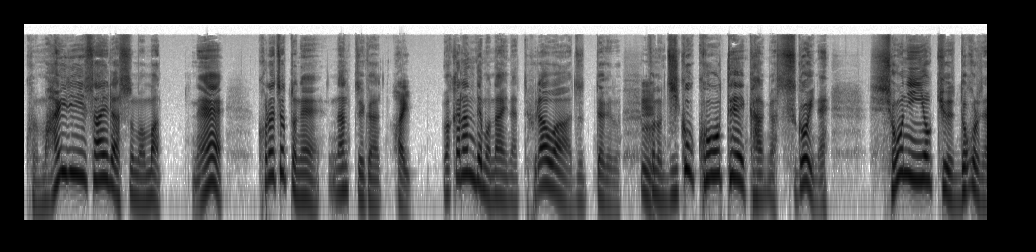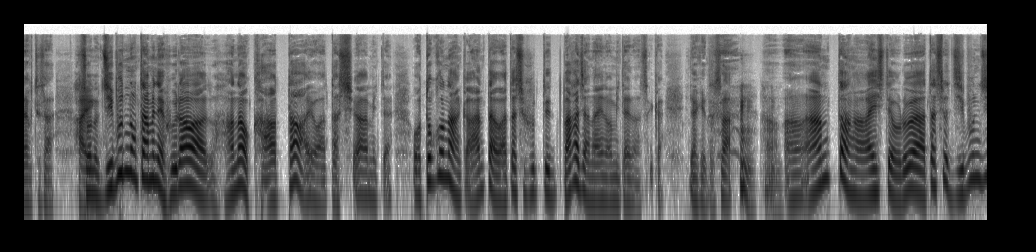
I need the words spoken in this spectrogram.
このマイリー・サイラスもまあねこれはちょっとねなんていうかはい、わからんでもないなってフラワーズだけど、うん。この自己肯定感がすごいね。承認欲求どころじゃなくてさ、はい。その自分のためにフラワー花を買ったわよ私はみたいな。男なんかあんたは私振ってバカじゃないのみたいな世界だけどさうん。あんたが愛して俺は私は自分自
